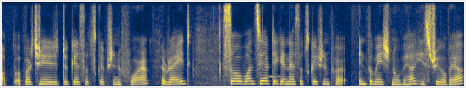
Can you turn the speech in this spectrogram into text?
opportunity to get subscription for right so once you have taken a subscription information over here history over here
